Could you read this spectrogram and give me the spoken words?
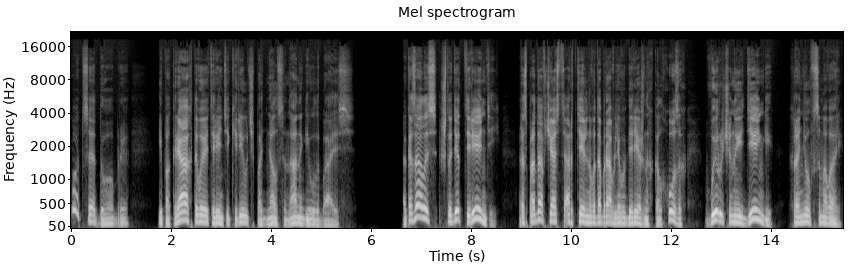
Оце добре». И, покряхтывая, Терентий Кириллович поднялся на Распродав часть артельного добра в левобережных колхозах, вырученные деньги хранил в самоваре.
